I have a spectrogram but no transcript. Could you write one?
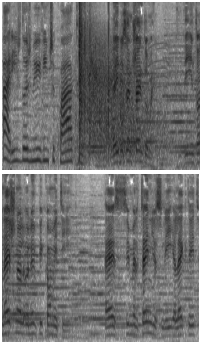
Paris 2024. Ladies and gentlemen, the International Olympic Committee has simultaneously elected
